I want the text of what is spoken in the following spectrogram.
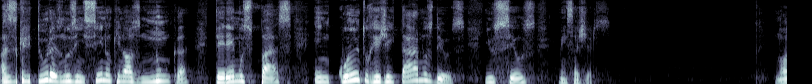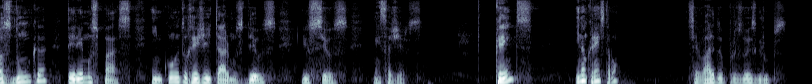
As Escrituras nos ensinam que nós nunca teremos paz enquanto rejeitarmos Deus e os seus mensageiros. Nós nunca teremos paz enquanto rejeitarmos Deus e os seus mensageiros. Crentes e não crentes, tá bom? Isso é válido para os dois grupos.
